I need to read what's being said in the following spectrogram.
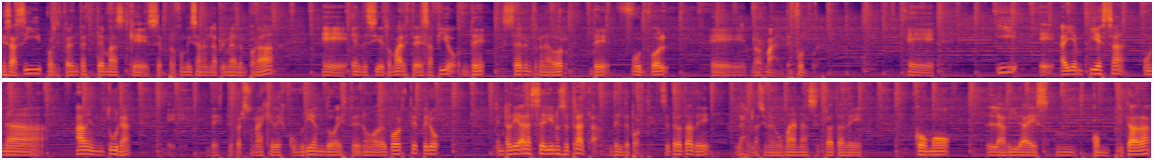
es así, por diferentes temas que se profundizan en la primera temporada. Eh, él decide tomar este desafío de ser entrenador de fútbol eh, normal, de fútbol. Eh, y ahí empieza una aventura de este personaje descubriendo este nuevo deporte, pero en realidad la serie no se trata del deporte, se trata de las relaciones humanas, se trata de cómo la vida es mm, complicada,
